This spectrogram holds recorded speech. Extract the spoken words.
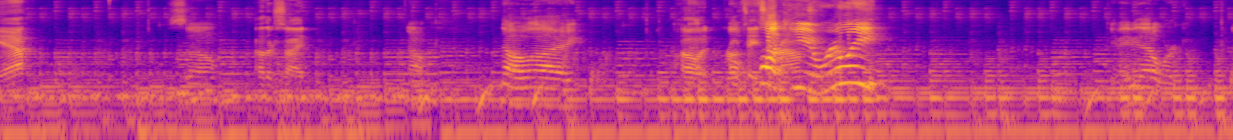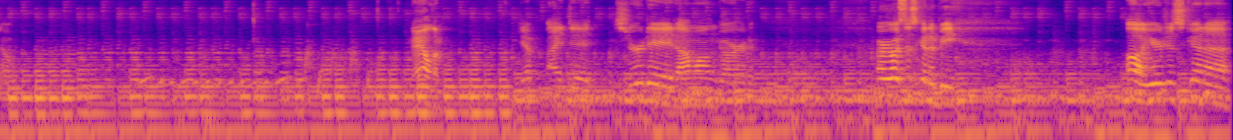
Yeah. So Other side. no, no. Uh, Oh, it oh, rotates fuck around. you! Really? Okay, maybe that'll work. Nope. Nailed him. Yep, I did. Sure did. I'm on guard. Alright, what's this gonna be? Oh, you're just gonna...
